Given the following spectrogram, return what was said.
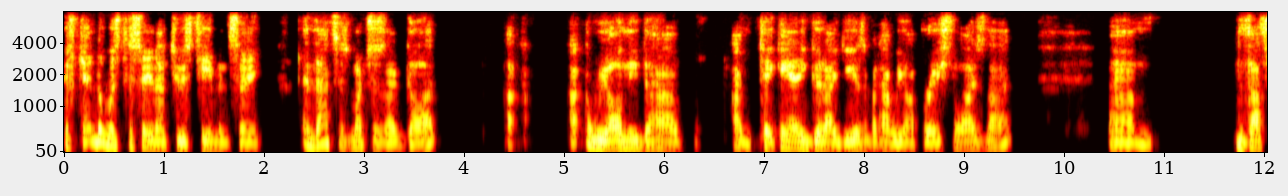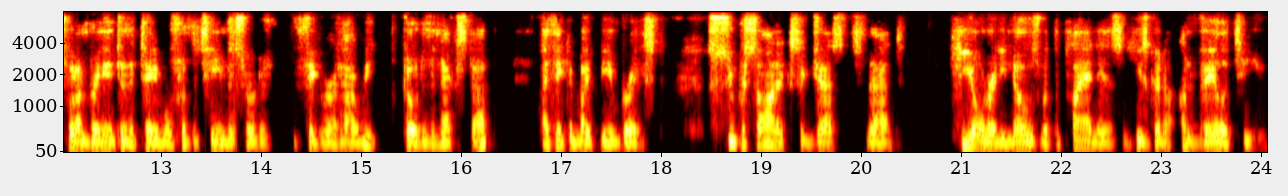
if Kendall was to say that to his team and say, and that's as much as I've got, uh, uh, we all need to have, I'm taking any good ideas about how we operationalize that. Um, that's what I'm bringing to the table for the team to sort of figure out how we go to the next step. I think it might be embraced. Supersonic suggests that he already knows what the plan is and he's going to unveil it to you.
